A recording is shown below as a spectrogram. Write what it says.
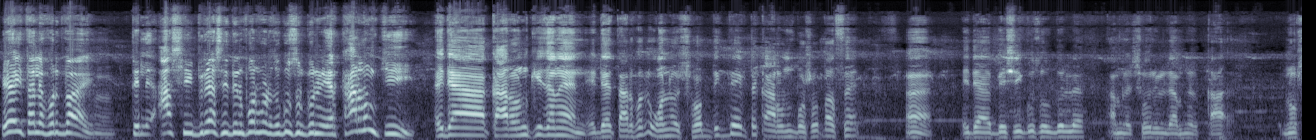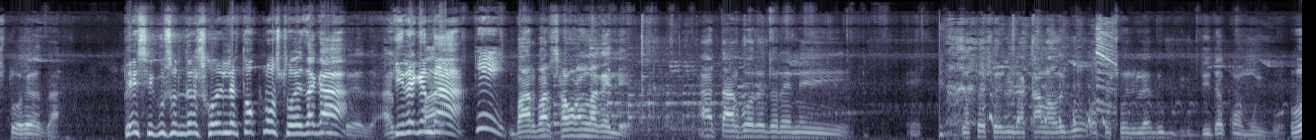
এই তাহলে ফরিদ ভাই তাহলে আশি বিরাশি দিন পর পর গোসল করেন এর কারণ কি? এটা কারণ কি জানেন? এটা তারপরে অন্য সব দিক দিয়ে একটা কারণ বসত আছে। হ্যাঁ এটা বেশি গোসল দিলে আপনার শরীরটা আপনার কা- নষ্ট হয়ে যায়। বেশি গোসল দিলে শরীরের ত্বক নষ্ট হয়ে জায়গা। কি রে গেন্দা? বারবার সাবান লাগাইলে। আর তারপরে ধরেন এই যত শরীরটা কালা হইব অত শরীরে রোগ বৃদ্ধিটা কম হইব। ও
